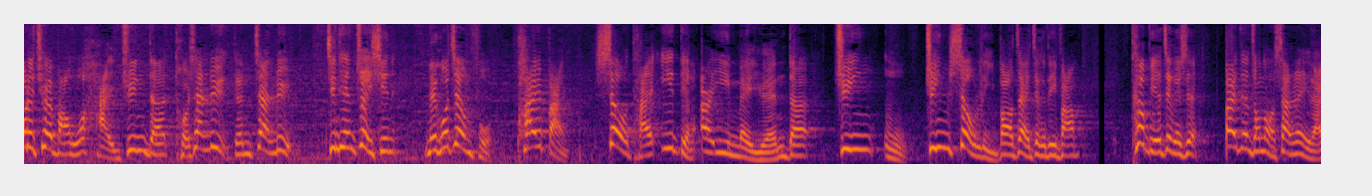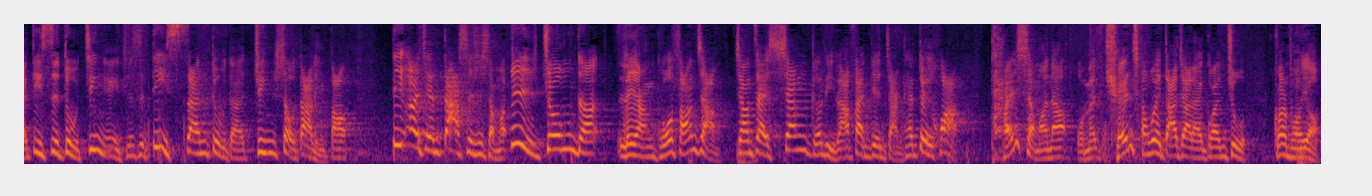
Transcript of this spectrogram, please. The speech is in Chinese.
为了确保我海军的妥善率跟战率，今天最新，美国政府拍板售台一点二亿美元的军武军售礼包，在这个地方，特别这个是拜登总统上任以来第四度，今年已经是第三度的军售大礼包。第二件大事是什么？日中的两国防长将在香格里拉饭店展开对话，谈什么呢？我们全程为大家来关注，观众朋友。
